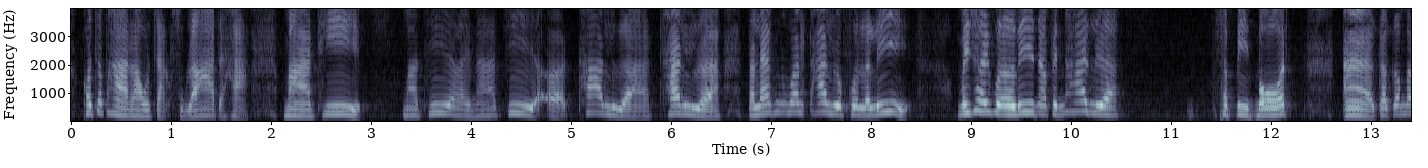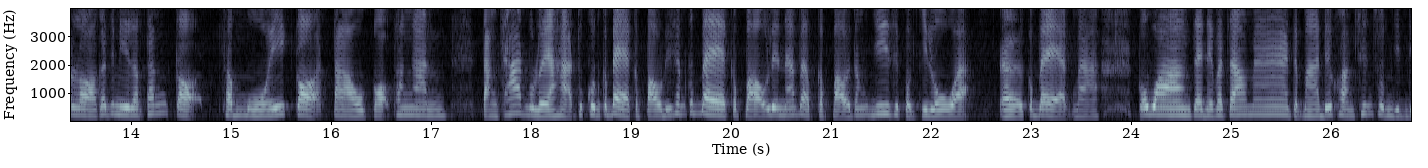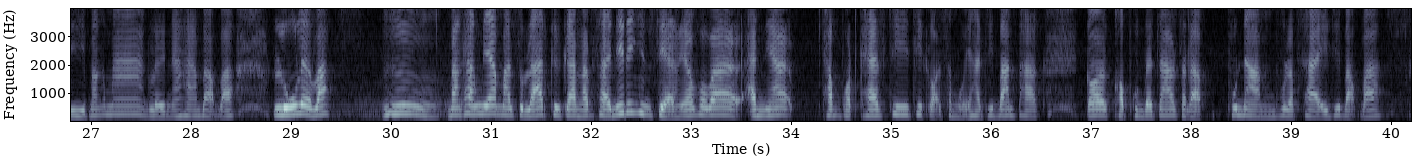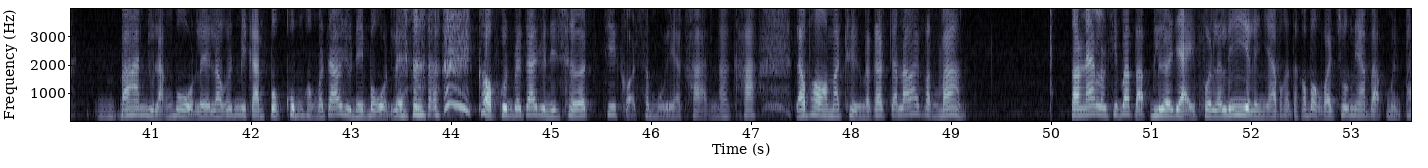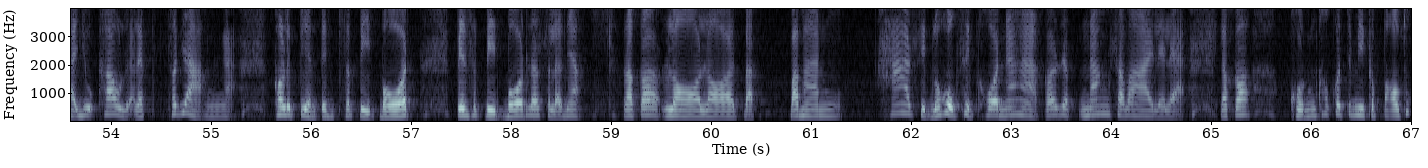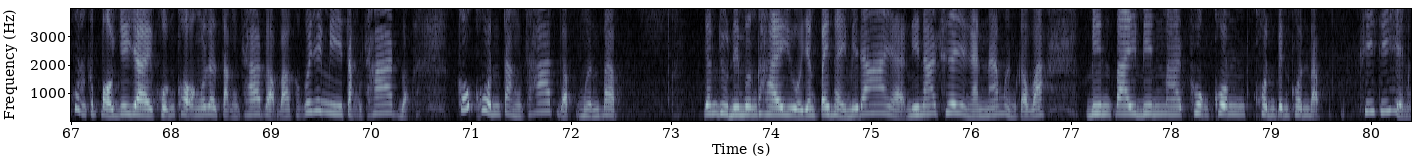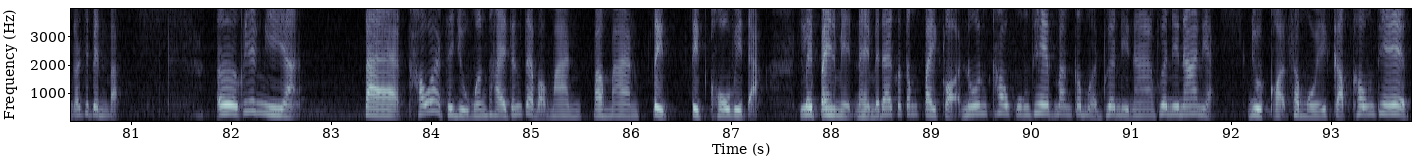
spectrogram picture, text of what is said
เขาจะพาเราจากสุราษฎร์อะค่ะ มาที่มาที่อะไรนะ ที่เอ่อท่าเรือท่าเรือตอนแรกนึกว่าท่าเรือเฟอร์รารี่ไม่ใช่เฟอร์รารี่นะเป็นท่าเรือสปีดโบ๊ทอ่าก็ก็มารอก็จะมีทั้งเกาะ สมุยเกาะเตาเกาะพะงันต่างชาติหมดเลยอะค่ะทุกคนก็แบกกระเป๋าดิฉันก็แบกกระเป๋าเลยนะ แบกกระเป๋าตั้งยี่สิบกว่ากิโลอะเออก็แบกมา ก็วางใจในพระเจ้าแม่ แต่มาด้วยความชื่นชมยินดีมาก ๆ เลยนะคะ แบบว่า รู้เลยว่า อืมบางครั้งเนี้ยมาสุราษฎร์คือการรับใช้นี่ได้ยินเสียงเนี่ยเพราะว่าอันเนี้ยทำพอดแคสต์ที่ที่เกาะสมุยค่ะที่บ้านพัก ก็ขอบคุณพระเจ้าสำหรับผู้นำผู้รับใช้ที่แบบว่า บ้านอยู่หลังโบสถ์เลย เราก็มีการปกคลุมของพระเจ้าอยู่ในโบสถ์เลย ขอบคุณพระเจ้าอยู่ใน church ที่เกาะสมุยอะค่ะนะคะ แล้วพอมาถึงแล้วก็จะเล่าให้ฟังว่าตอนแรกเราคิดว่าแบบเรือใหญ่เฟอร์รารี่อะไรเงี้ยแต่เขาบอกว่าช่วงนี้แบบเหมือนพายุเข้าหรืออะไรสักอย่างอะเขาเลยเปลี่ยนเป็นสปีดโบ๊ทเป็นสปีดโบ๊ทแล้วเสร็จแล้วเนี่ย แล้วก็รอรอแบบประมาณ ห้าสิบหรือหกสิบคนนะคะก็จะนั่งสบายเลยแหละ แล้วก็ขนเขาก็จะมีกระเป๋าทุกคนกระเป๋าใหญ่ๆขนของอะไรต่างชาติแบบว่าเขาก็ยังมีต่างชาติแบบก็คนต่างชาติแบบเหมือนแบบ ยังอยู่ในเมืองไทยอยู่ยังไปไหนไม่ได้อะนี่น่าเชื่ออย่างนั้นนะ เหมือนกับว่า บินไปบินมาคนคนคนเป็นคนแบบที่ที่เห็นก็จะเป็นแบบ เออก็ยังมีอะแต่เขาอาจจะอยู่เมืองไทยตั้งแต่ประมาณประมาณติดติดโควิด อะ เลยไปไหนไม่ได้ก็ต้องไปเกาะนู่นเข้ากรุงเทพบ้างก็เหมือนเพื่อนดีนาเพื่อนดีนาเนี่ยอยู่เกาะสมุยกลับเข้ากรุงเทพ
